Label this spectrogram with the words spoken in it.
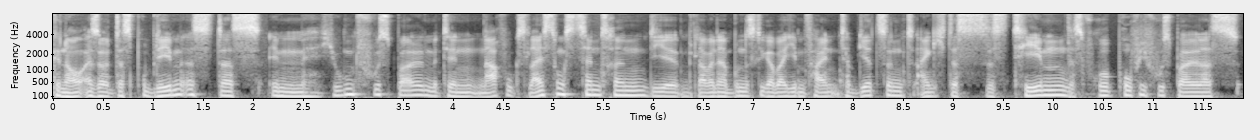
Genau, also das Problem ist, dass im Jugendfußball mit den Nachwuchsleistungszentren die mittlerweile in der Bundesliga bei jedem Verein etabliert sind, eigentlich das System des Profifußballers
